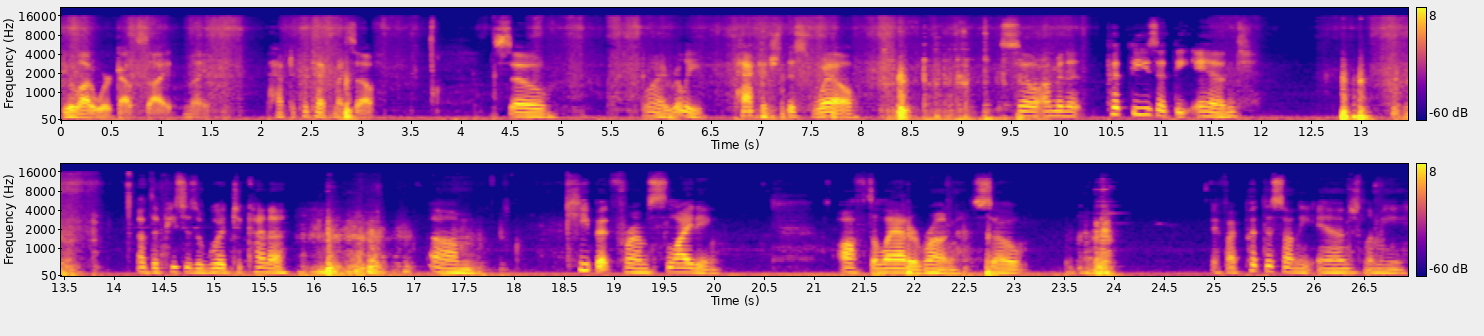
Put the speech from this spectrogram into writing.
do a lot of work outside and I have to protect myself. So, boy, I really packaged this well. So I'm going to put these at the end of the pieces of wood to kind of um, keep it from sliding off the ladder rung. So if I put this on the end, let me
